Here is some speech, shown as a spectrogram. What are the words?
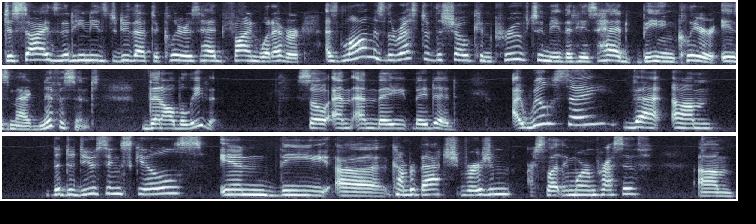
decides that he needs to do that to clear his head, fine, whatever. As long as the rest of the show can prove to me that his head being clear is magnificent, then I'll believe it. So and and they they did. I will say that um, the deducing skills in the uh, Cumberbatch version are slightly more impressive, um,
